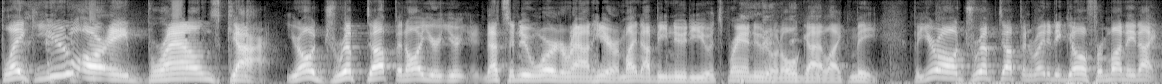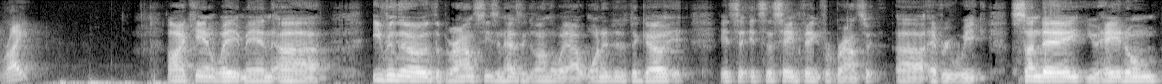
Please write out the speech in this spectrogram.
Blake, you are a Browns guy. You're all dripped up and all your, your that's a new word around here. It might not be new to you. It's brand new to an old guy like me. But you're all dripped up and ready to go for Monday night, right? Oh, I can't wait, man. Uh, even though the Brown season hasn't gone the way I wanted it to go, it, it's it's the same thing for Browns uh, every week. Sunday, you hate them.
